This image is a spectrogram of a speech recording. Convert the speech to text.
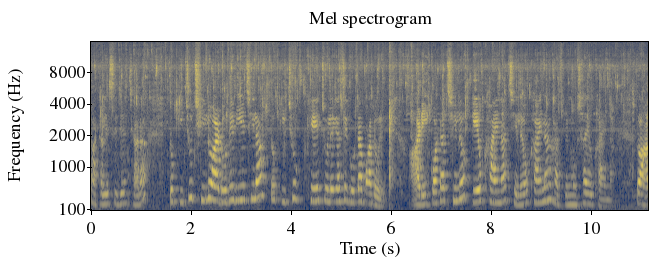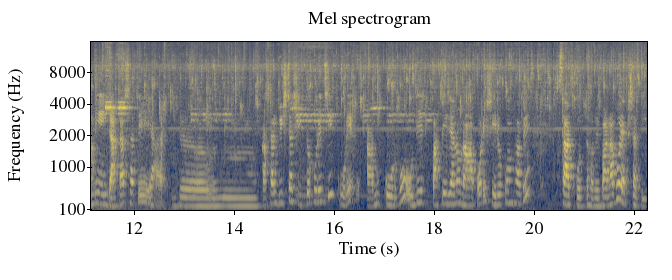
কাঁঠালের সিজন ছাড়া। তো কিছু ছিল আর রোদে দিয়েছিলাম, তো কিছু খেয়ে চলে গেছে গোটা বাদরে। আর এই কটা ছিল, কেউ খায় না, ছেলেও খায় না হাজব্যান্ড মশাইও খায় না। তো আমি এই ডাটার সাথে কাঁঠাল বীজটা সিদ্ধ করেছি, করে আমি করব। ওদের পাতে যেন না পড়ে, সেরকমভাবে সার্ভ করতে হবে। বানাবো একসাথেই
